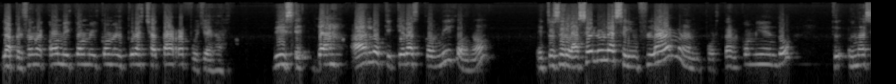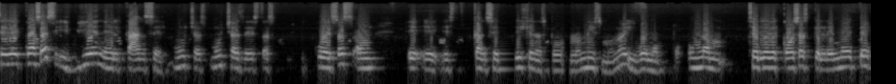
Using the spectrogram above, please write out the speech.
la persona come y come y come pura chatarra, pues llega, dice, ya, haz lo que quieras conmigo, ¿no? Entonces las células se inflaman por estar comiendo una serie de cosas y viene el cáncer. Muchas, muchas de estas cosas son eh, eh, cancerígenas por lo mismo, ¿no? Y bueno, una serie de cosas que le mete,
